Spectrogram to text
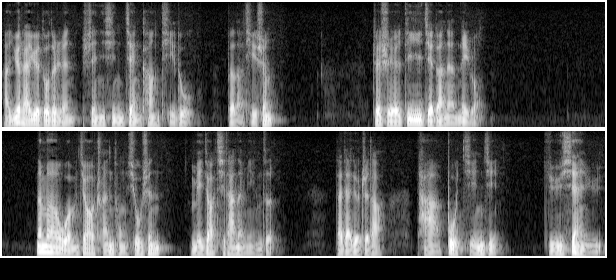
啊，越来越多的人身心健康体度得到提升。这是第一阶段的内容。那么，我们叫传统修身。没叫其他的名字，大家就知道，它不仅仅局限于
